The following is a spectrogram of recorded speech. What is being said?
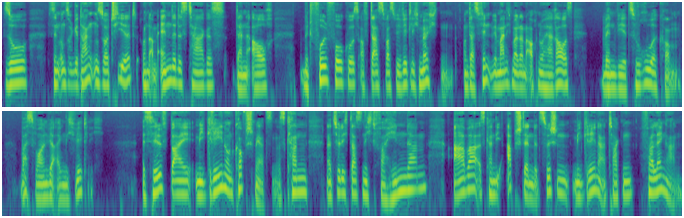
So sind unsere Gedanken sortiert und am Ende des Tages dann auch mit Full Fokus auf das, was wir wirklich möchten. Und das finden wir manchmal dann auch nur heraus, wenn wir zur Ruhe kommen. Was wollen wir eigentlich wirklich? Es hilft bei Migräne und Kopfschmerzen. Es kann natürlich das nicht verhindern, aber es kann die Abstände zwischen Migräneattacken verlängern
